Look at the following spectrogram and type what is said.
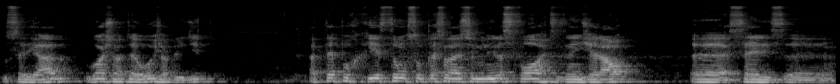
do seriado, gostam até hoje, eu acredito. Até porque são, são personagens femininas fortes, né? Em geral, é, séries é,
